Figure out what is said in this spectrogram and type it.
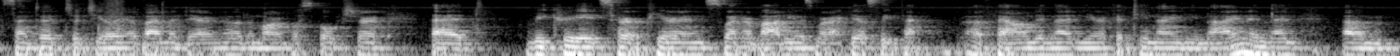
Santa Cecilia by Maderno, the marble sculpture that recreates her appearance when her body was miraculously uh, found in that year, 1599, and then um,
